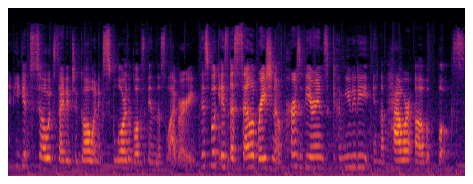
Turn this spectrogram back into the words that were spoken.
And he gets so excited to go and explore the books in this library. This book is a celebration of perseverance, community, and the power of books.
